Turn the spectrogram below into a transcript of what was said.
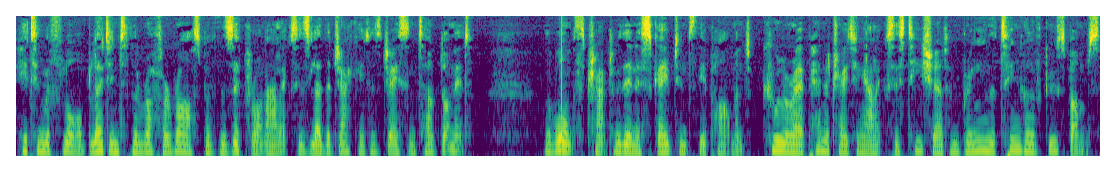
hitting the floor, bled into the rougher rasp of the zipper on Alex's leather jacket as Jason tugged on it. The warmth trapped within escaped into the apartment, cooler air penetrating Alex's t-shirt and bringing the tingle of goosebumps.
